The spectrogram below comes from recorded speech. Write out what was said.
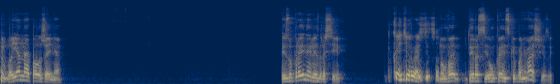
Военное положение. Ты из Украины или из России? Какая тебе разница? Ну, ты украинский понимаешь язык?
